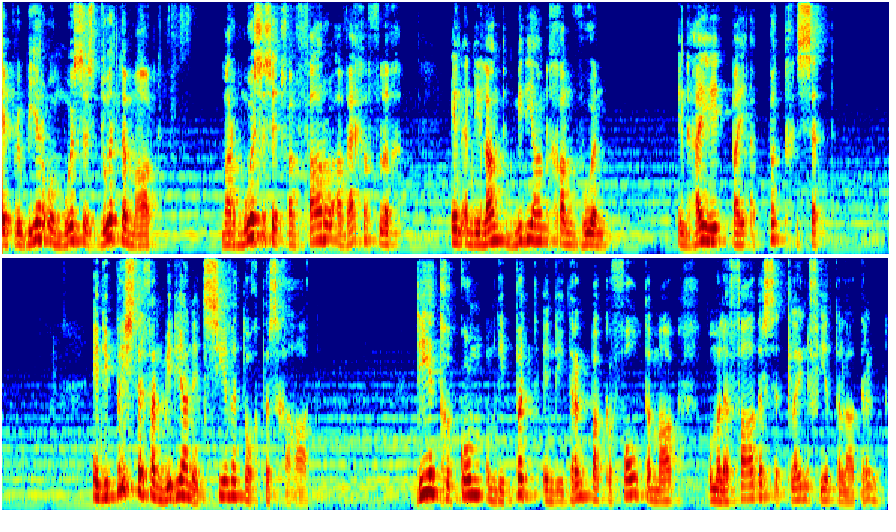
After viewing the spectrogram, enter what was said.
hy probeer om Moses dood te maak, maar Moses het van Farao af weggevlug en in die land Midian gaan woon en hy het by 'n put gesit En die priester van Midian het sewe dogters gehad. Die het gekom om die put en die drinkbakke vol te maak om hulle vader se kleinvee te laat drink.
